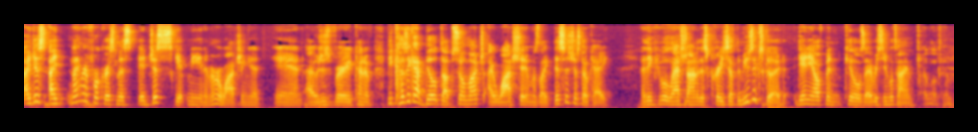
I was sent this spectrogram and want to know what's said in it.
I just I Nightmare Before Christmas it just skipped me and I remember watching it and I was just very kind of because it got built up so much I watched it and was like this is just okay. I think people latched onto this crazy stuff. The music's good. Danny Elfman kills every single time. I love him.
